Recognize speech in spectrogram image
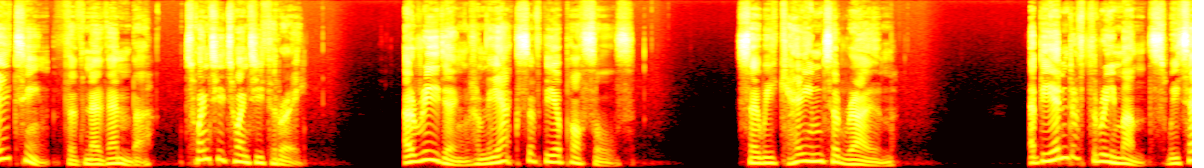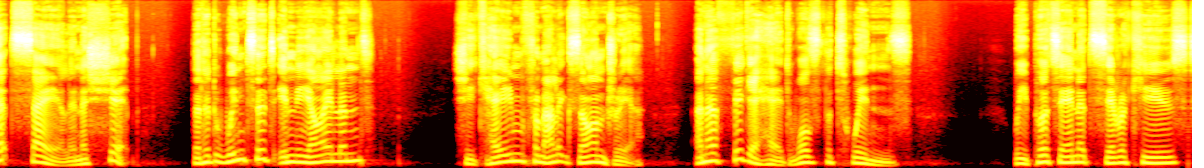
18th of November 2023. A reading from the Acts of the Apostles. So we came to Rome. At the end of three months, we set sail in a ship that had wintered in the island. She came from Alexandria, and her figurehead was the twins. We put in at Syracuse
